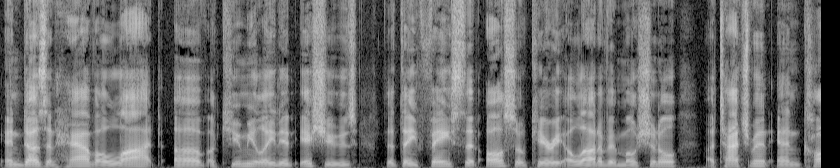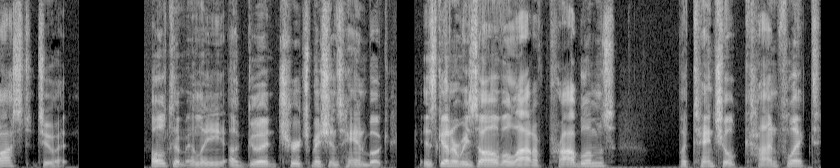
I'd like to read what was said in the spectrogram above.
and doesn't have a lot of accumulated issues that they face that also carry a lot of emotional attachment and cost to it. Ultimately, a good church missions handbook is going to resolve a lot of problems, potential conflict,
